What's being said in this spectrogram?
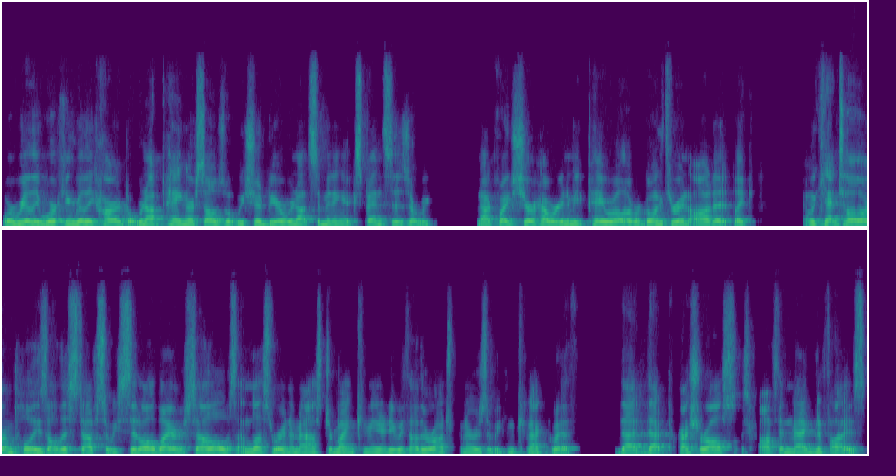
we're really working really hard, but we're not paying ourselves what we should be, or we're not submitting expenses, or we not quite sure how we're going to meet payroll or we're going through an audit like and we can't tell our employees all this stuff so we sit all by ourselves unless we're in a mastermind community with other entrepreneurs that we can connect with. That that pressure also often magnifies.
